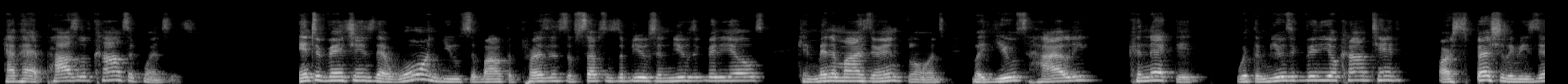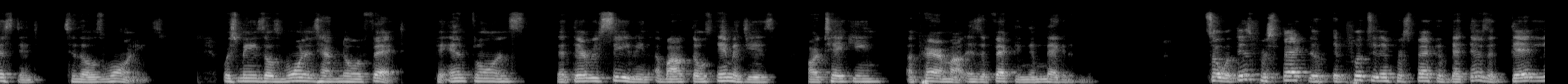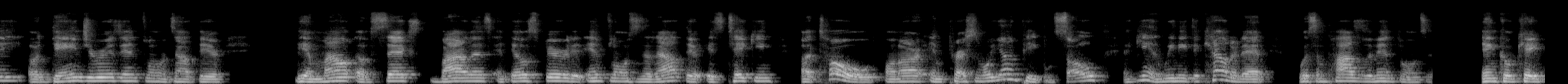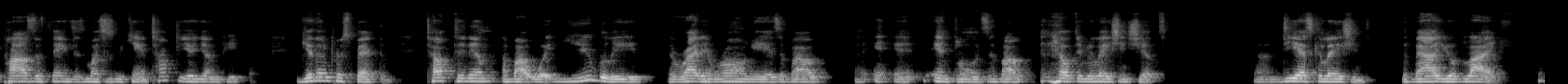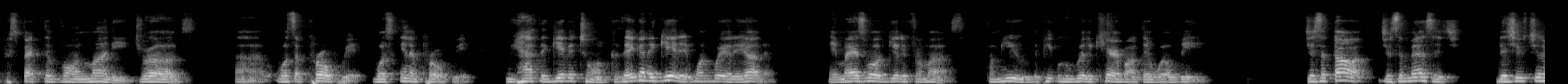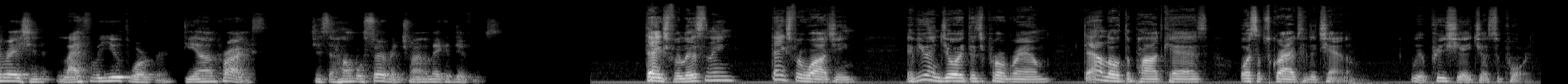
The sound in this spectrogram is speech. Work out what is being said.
have had positive consequences. Interventions that warn youths about the presence of substance abuse in music videos can minimize their influence, but youths highly connected with the music video content are especially resistant to those warnings, which means those warnings have no effect. The influence that they're receiving about those images are taking a paramount, is affecting them negatively. So, with this perspective, it puts it in perspective that there's a deadly or dangerous influence out there. The amount of sex, violence, and ill spirited influences that out there is taking a toll on our impressionable young people. So, again, we need to counter that with some positive influences, inculcate positive things as much as we can. Talk to your young people, give them perspective, talk to them about what you believe the right and wrong is about uh, influence, about healthy relationships, uh, de-escalation, the value of life, the perspective on money, drugs, uh, what's appropriate, what's inappropriate. We have to give it to them because they're going to get it one way or the other. They may as well get it from us, from you, the people who really care about their well being. Just a thought, just a message. This youth generation, life of a youth worker, Deon Price, just a humble servant trying to make a difference. Thanks for listening. Thanks for watching. If you enjoyed this program, download the podcast or subscribe to the channel. We appreciate your support.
